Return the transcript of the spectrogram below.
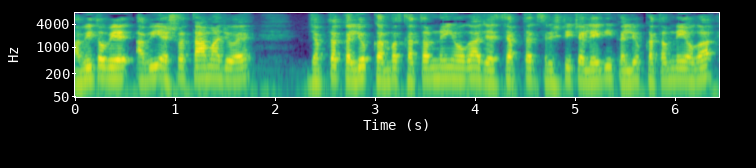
अभी तो वे, अभी अश्वत्थामा जो है, जब तक कलयुग कर्मत खत्म नहीं होगा, जैसे जब तक सृष्टि चलेगी, कलयुग खत्म नहीं होगा,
